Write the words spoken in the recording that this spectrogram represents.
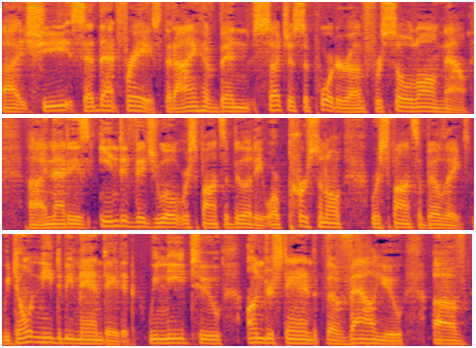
uh, she said that phrase that I have been such a supporter of for so long now, uh, and that is individual responsibility or personal responsibility. We don't need to be mandated. We need to understand the value of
